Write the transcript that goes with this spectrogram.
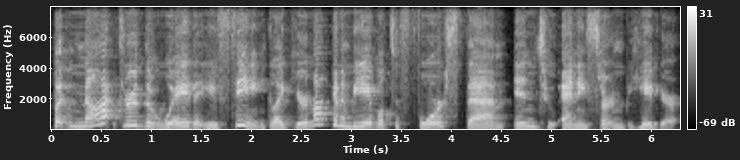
but not through the way that you think. Like you're not going to be able to force them into any certain behavior.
